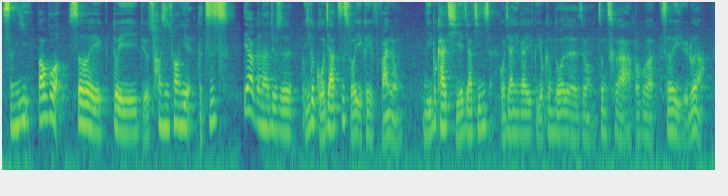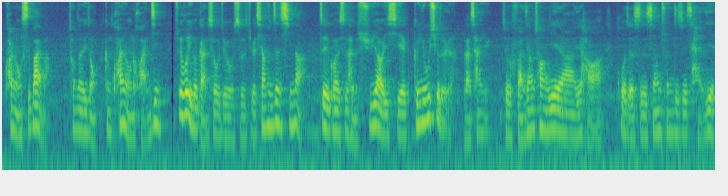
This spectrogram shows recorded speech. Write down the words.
生意，包括社会对于比如创新创业的支持。第二个呢，就是一个国家之所以可以繁荣，离不开企业家精神，国家应该有更多的这种政策啊，包括社会舆论啊，宽容失败嘛。创造一种更宽容的环境。最后一个感受就是这个乡村振兴啊这一块是很需要一些更优秀的人来参与。就返乡创业啊也好啊，或者是乡村这些产业，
